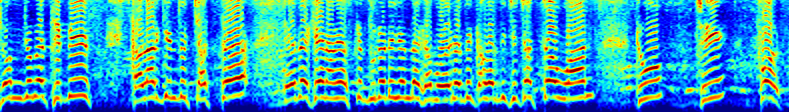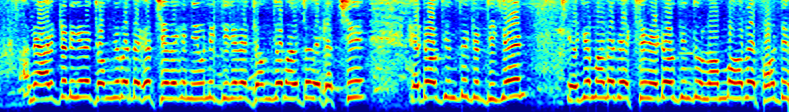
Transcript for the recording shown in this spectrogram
জমজমে থ্রি পিস কালার কিন্তু চারটা। এ দেখেন, আমি আজকে দুটো ডিজাইন দেখাবো। এটাতে কালার দিচ্ছি চারটা ওয়ান টু থ্রি ফোর আমি আরেকটা ডিজাইনের জমজমের দেখাচ্ছি দেখেন ইউনিক ডিজাইনের জমজম আরেকটা দেখাচ্ছি। এটাও কিন্তু একটু ডিজাইন এই যে মালটা দেখছেন, এটাও কিন্তু লম্বা হবে ফর্টি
